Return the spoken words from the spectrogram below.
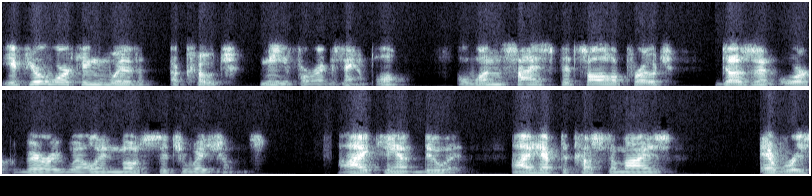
If you're working with a coach, me for example, a one size fits all approach doesn't work very well in most situations. I can't do it. I have to customize every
